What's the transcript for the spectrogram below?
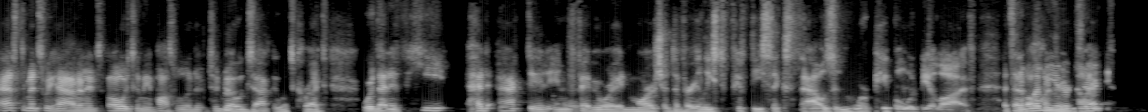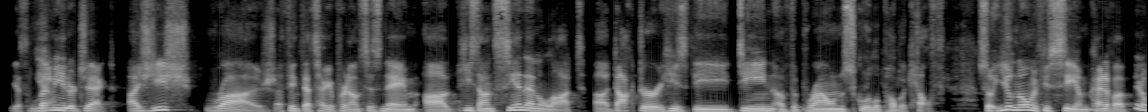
estimates we have, and it's always going to be impossible to, to know exactly what's correct, were that if he had acted in oh. February and March, at the very least, fifty six thousand more people would be alive. That's out of one hundred. Yes, let yeah. me interject. Ashish Jha, I think that's how you pronounce his name. Uh, he's on CNN a lot. Uh, doctor, he's the dean of the Brown School of Public Health. So you'll know him if you see him. Kind of a you know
